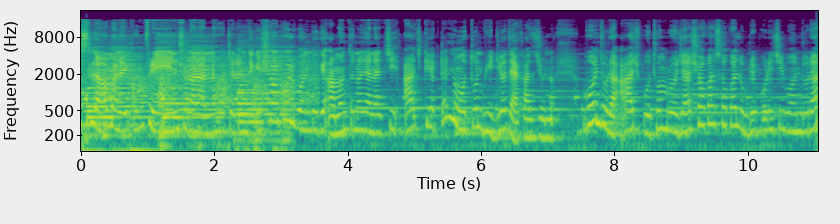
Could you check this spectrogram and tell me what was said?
আসসালামু আলাইকুম ফ্রেন্ডস সুরা রান্নাঘর চ্যানেল থেকে সকল বন্ধুকে আমন্ত্রণ জানাচ্ছি আজকে একটা নতুন ভিডিও দেখার জন্য। বন্ধুরা, আজ প্রথম রোজা, সকাল সকাল উঠে পড়েছি বন্ধুরা।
